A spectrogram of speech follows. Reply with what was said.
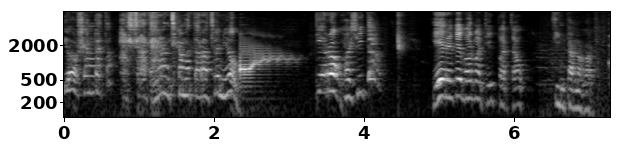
योसँग त असाधारण क्षमता रहेछ नि हौ। तेरो खसी त हेरेकै भरमा ठिक पर्छ हौ। चिन्ता नगर।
